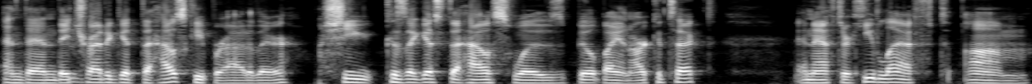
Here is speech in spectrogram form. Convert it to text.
and then they Mhm. try to get the housekeeper out of there. She, because I guess the house was built by an architect, and after he left, um,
